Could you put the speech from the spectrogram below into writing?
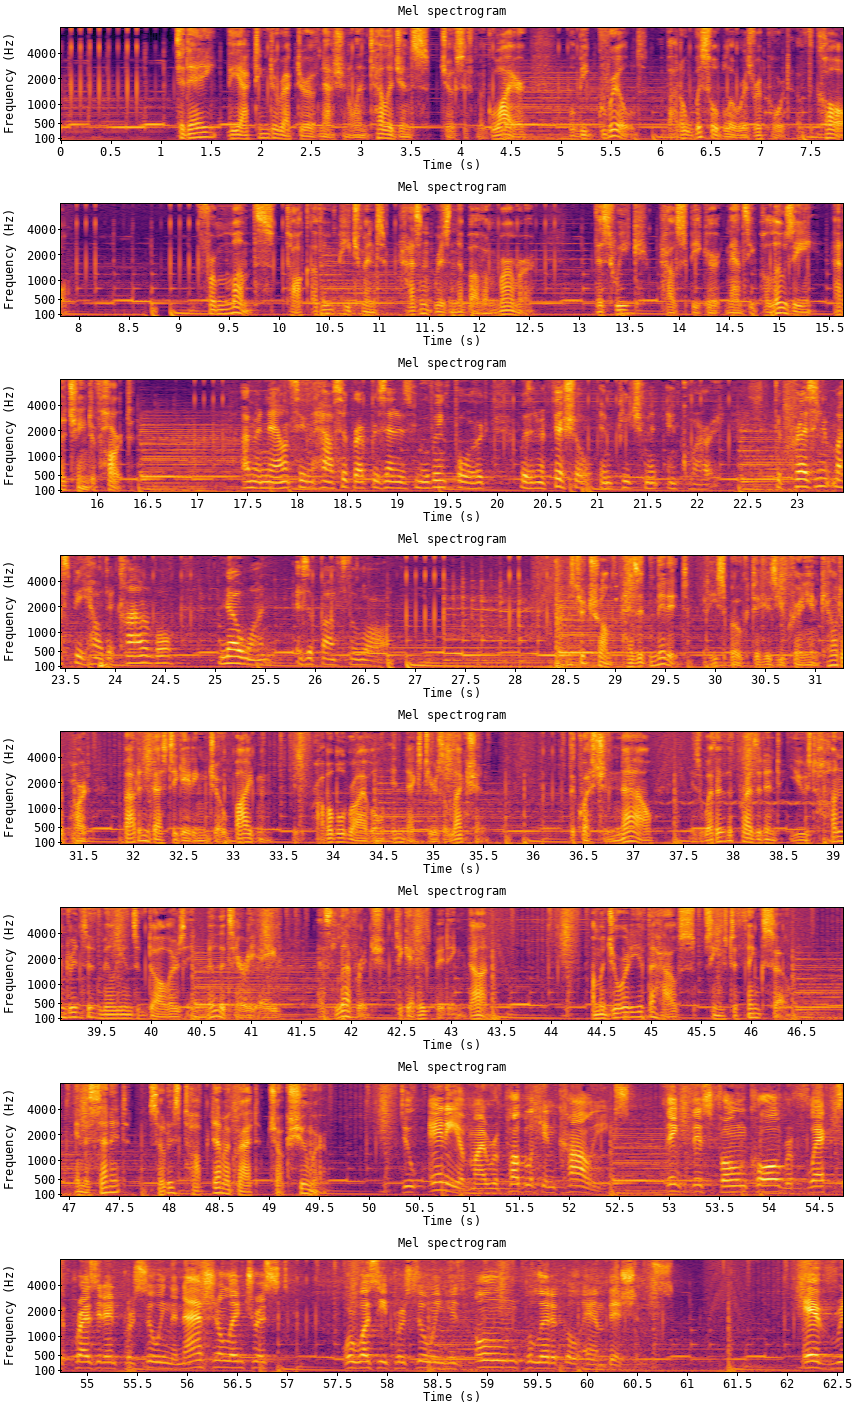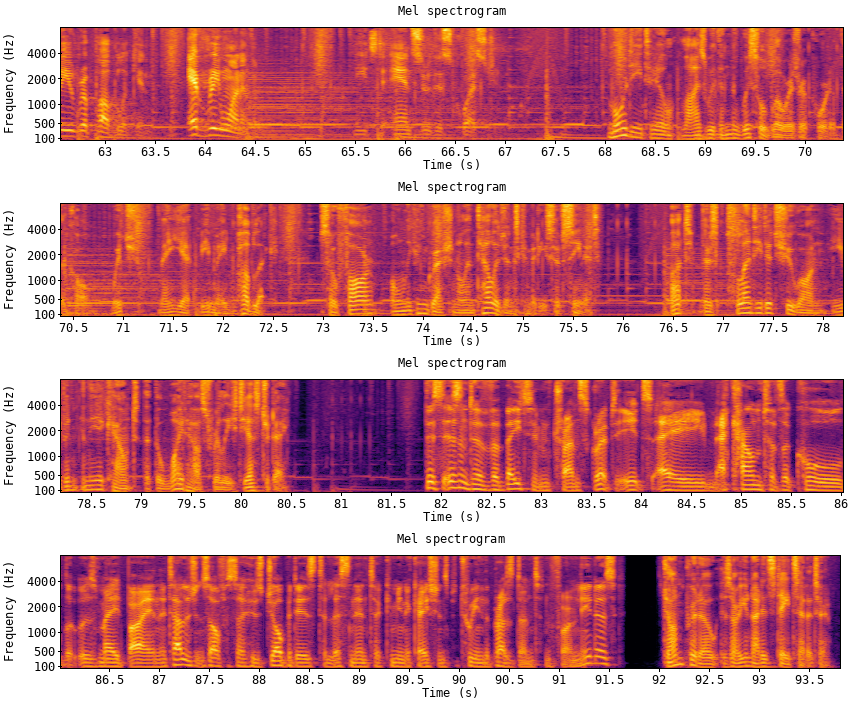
Today, the acting director of national intelligence, Joseph Maguire, will be grilled about a whistleblower's report of the call. For months, talk of impeachment hasn't risen above a murmur. This week, House Speaker Nancy Pelosi had a change of heart. I'm announcing the House of Representatives moving forward with an official impeachment inquiry. The president must be held accountable. No one is above the law. Mr. Trump has admitted that he spoke to his Ukrainian counterpart about investigating Joe Biden, his probable rival in next year's election. The question now is whether the president used hundreds of millions of dollars in military aid as leverage to get his bidding done. A majority of the House seems to think so. In the Senate, so does top Democrat Chuck Schumer. Do any of my Republican colleagues think this phone call reflects a president pursuing the national interest, or was he pursuing his own political ambitions? Every Republican, every one of them, needs to answer this question. More detail lies within the whistleblower's report of the call, which may yet be made public. So far, only congressional intelligence committees have seen it. But there's plenty to chew on, even in the account that the White House released yesterday. This isn't a verbatim transcript. It's a account of the call that was made by an intelligence officer whose job it is to listen into communications between the president and foreign leaders. John Prideaux is our United States editor.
